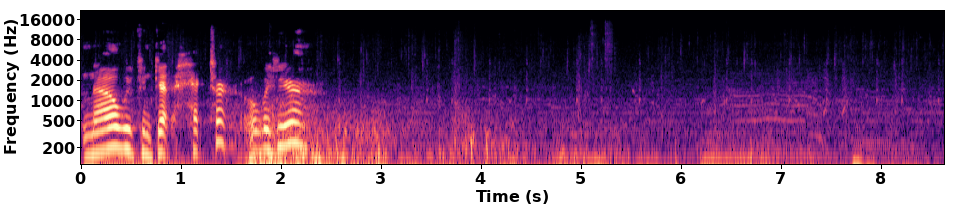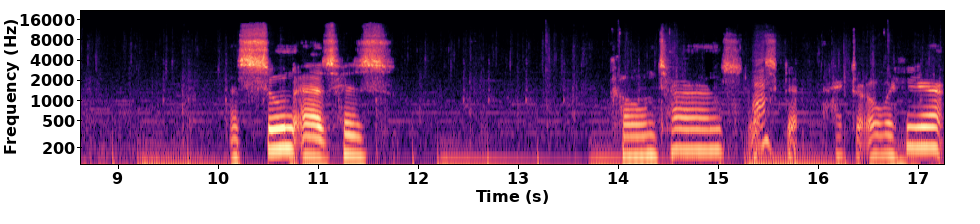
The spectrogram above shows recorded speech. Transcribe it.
now we can get Hector over here. As soon as his cone turns, let's get Hector over here.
